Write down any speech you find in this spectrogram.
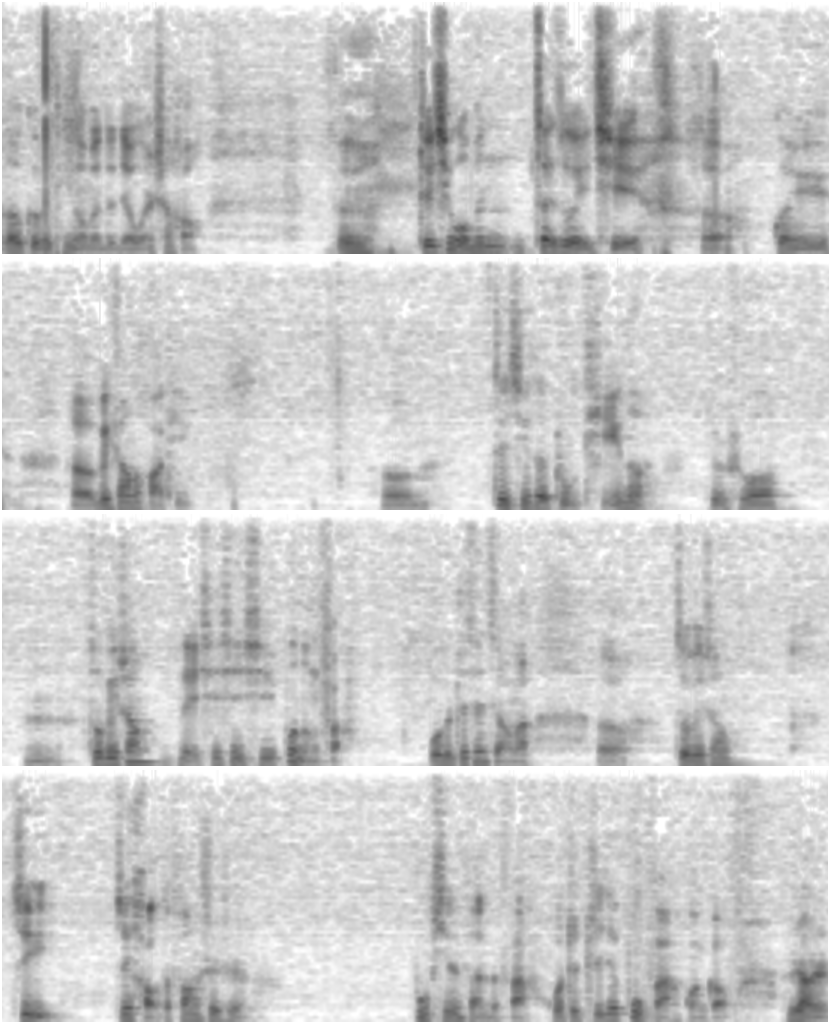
Hello，各位听友们，大家晚上好。嗯，这期我们再做一期呃关于呃微商的话题。呃，这期的主题呢，就是说，嗯，做微商哪些信息不能发？我们之前讲了，呃，做微商最最好的方式是不频繁的发，或者直接不发广告，让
